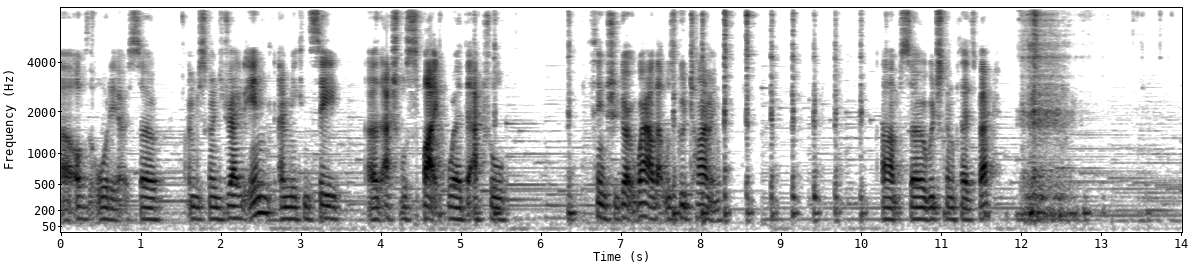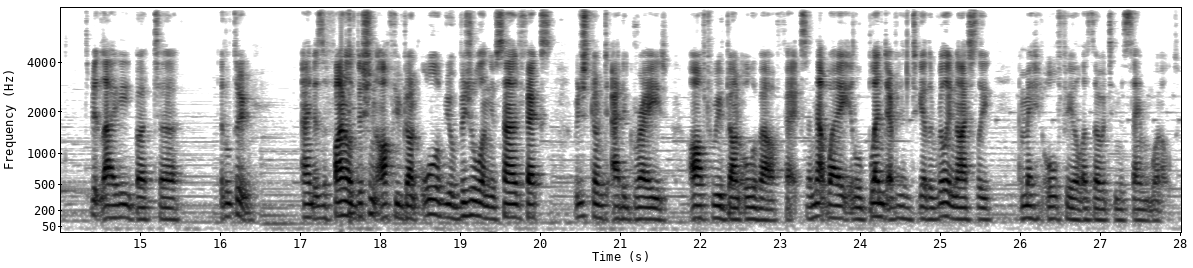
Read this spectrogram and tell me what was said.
uh, of the audio. So I'm just going to drag it in and we can see uh, the actual spike where the actual thing should go. Wow, that was good timing. Um, so we're just going to play this back. It's a bit laggy, but uh, it'll do. And as a final addition, after you've done all of your visual and your sound effects, we're just going to add a grade after we've done all of our effects. And that way it'll blend everything together really nicely and make it all feel as though it's in the same world.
